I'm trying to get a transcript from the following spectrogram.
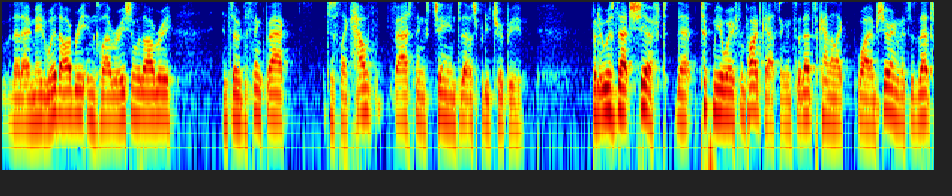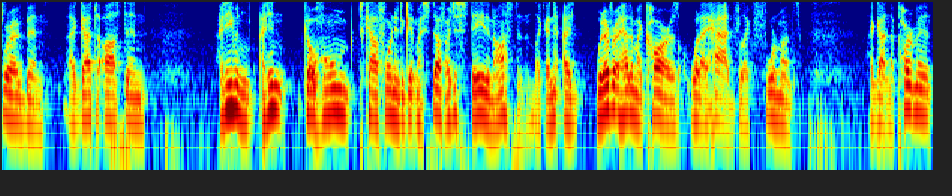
that I made with Aubrey in collaboration with Aubrey. And so to think back, just like how fast things changed, that was pretty trippy. But it was that shift that took me away from podcasting. And so that's kind of like why I'm sharing this is that's where I've been. I got to Austin. I didn't even I didn't go home to California to get my stuff. I just stayed in Austin. Like I, I whatever I had in my car is what I had for like four months. I got an apartment.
